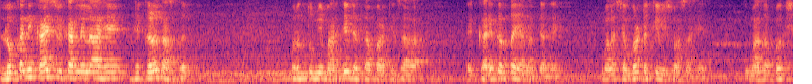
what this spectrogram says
लोकांनी काय स्वीकारलेलं आहे हे कळत असतं. परंतु मी भारतीय जनता पार्टीचा एक कार्यकर्ता या नात्याने मला शंभर टक्के विश्वास आहे की माझा पक्ष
